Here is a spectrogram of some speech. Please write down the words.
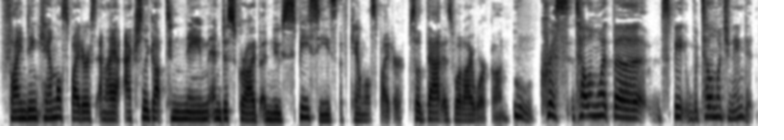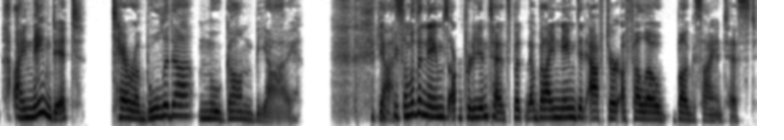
finding camel spiders. And I actually got to name and describe a new species of camel spider. So that is what I work on. Ooh, Chris, tell them what the spe- tell them what you named it. I named it Tarabulida mugambii yeah, some of the names are pretty intense, but but I named it after a fellow bug scientist.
